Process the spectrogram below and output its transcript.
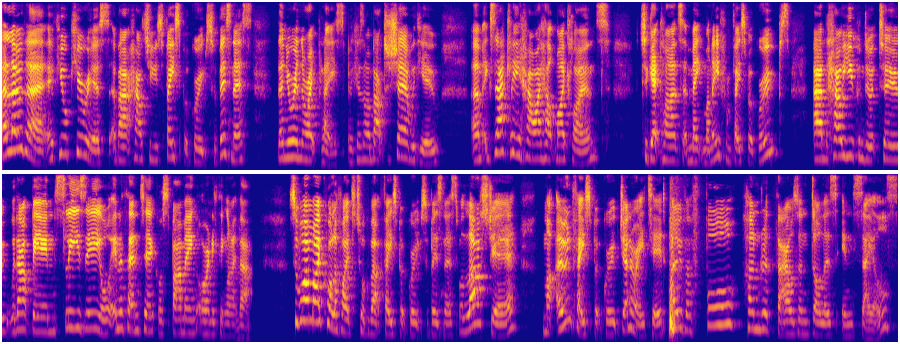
Hello there. If you're curious about how to use Facebook groups for business, then you're in the right place because I'm about to share with you um, exactly how I help my clients to get clients and make money from Facebook groups and how you can do it too without being sleazy or inauthentic or spamming or anything like that. So why am I qualified to talk about Facebook groups for business? Well, last year my own Facebook group generated over $400,000 in sales.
